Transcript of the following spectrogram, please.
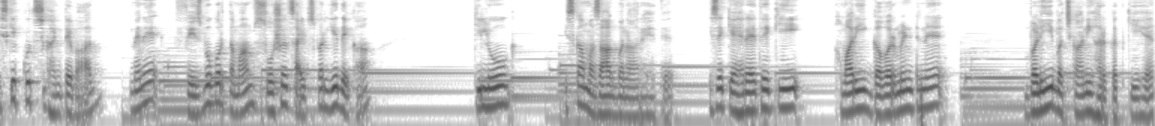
इसके कुछ घंटे बाद मैंने फेसबुक और तमाम सोशल साइट्स पर यह देखा कि लोग इसका मज़ाक बना रहे थे। इसे कह रहे थे कि हमारी गवर्नमेंट ने बड़ी बचकानी हरकत की है।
